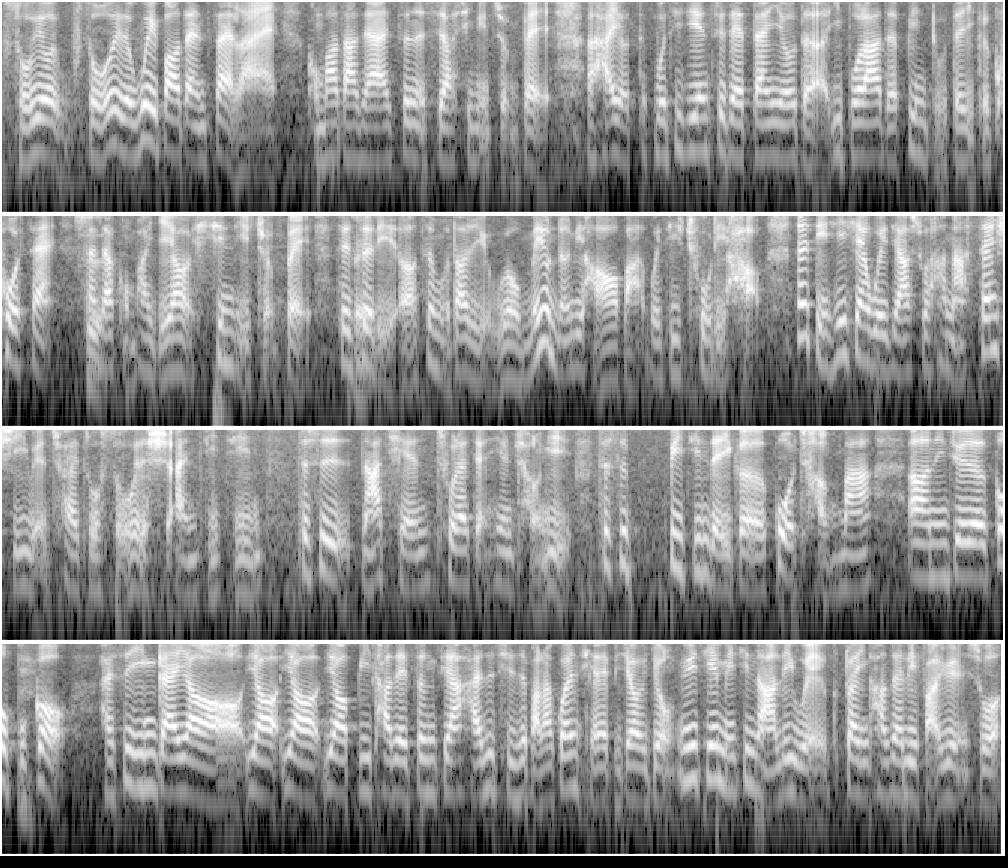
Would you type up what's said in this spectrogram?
所有所谓的未爆弹再来，恐怕大家真的是要心理准备。还有国际间最在担忧的伊波拉的病毒的一个扩散，大家恐怕也要有心理准备。在这里呃，政府到底有有没有能力好好把危机处理好？那鼎新现在魏家说他拿三十亿元出来做所谓的食安基金，这是拿钱出来展现诚意，这是必经的一个过程吗？啊，您觉得够不够？还是应该要要要要逼他再增加，还是其实把他关起来比较有用？因为今天民进党立委段宜康在立法院说，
